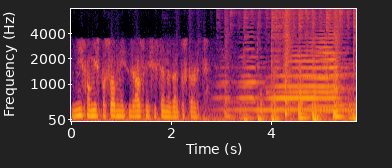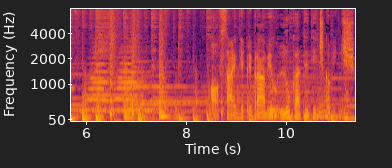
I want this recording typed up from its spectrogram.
nismo mi sposobni zdravstveni sistem nazaj postaviti. Offside je pripravil Luka Tetičkovič.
